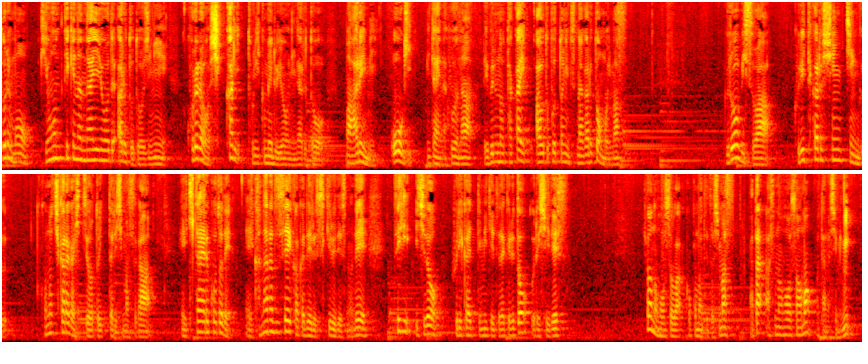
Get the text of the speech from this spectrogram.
どれも基本的な内容であると同時にこれらをしっかり取り組めるようになると、まあ、ある意味奥義みたいな風なレベルの高いアウトプットにつながると思います。グロービスはクリティカルシンキングこの力が必要と言ったりしますがえ鍛えることで、え必ず成果が出るスキルですのでぜひ一度振り返ってみていただけると嬉しいです。今日の放送はここまでとします。また明日の放送もお楽しみに。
